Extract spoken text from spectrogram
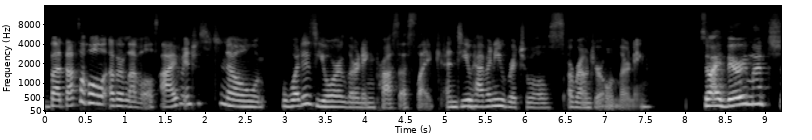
but that's a whole other level. I'm interested to know what is your learning process like? And do you have any rituals around your own learning? So I very much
